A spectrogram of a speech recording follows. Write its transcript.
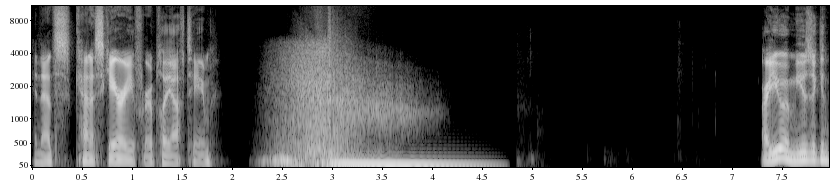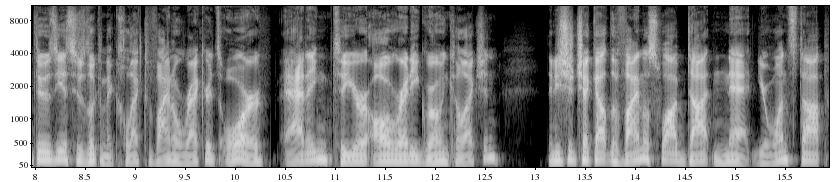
and that's kind of scary for a playoff team. Are you a music enthusiast who's looking to collect vinyl records or adding to your already growing collection? Then you should check out the vinylswap.net, your one stop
